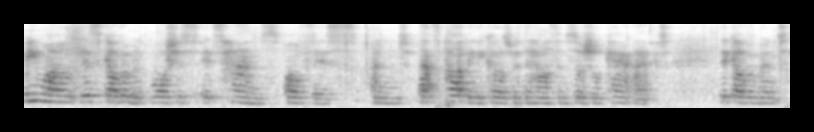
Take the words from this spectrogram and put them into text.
Meanwhile, this government washes its hands of this, and that's partly because with the Health and Social Care Act, the government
